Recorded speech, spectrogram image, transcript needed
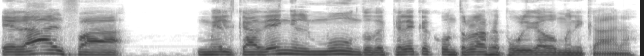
El alfa mercadea en el mundo de que él es el que controla la República Dominicana.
